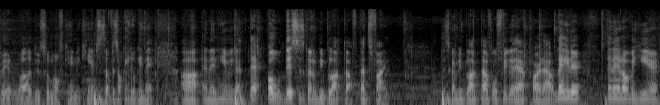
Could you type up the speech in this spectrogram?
bit while I do some off cam cam stuff. It's okay, okay, man. Uh, and then here we got that. Oh, this is gonna be blocked off. That's fine. It's gonna be blocked off. We'll figure that part out later. And then over here,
